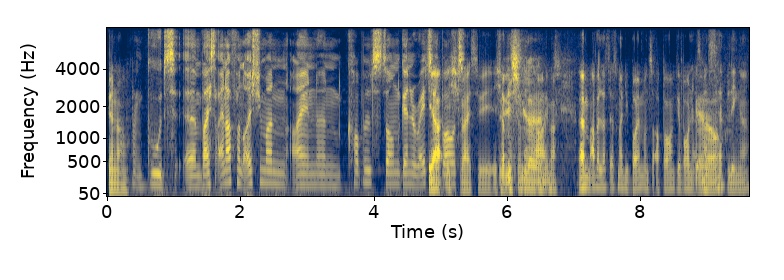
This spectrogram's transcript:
Genau. Gut, ähm, weiß einer von euch, wie man einen Cobblestone Generator Ja, baut? ich weiß wie. Ich habe schon nicht. immer. Ähm, aber lass erstmal die Bäume uns abbauen. Wir bauen erstmal Genau. Saplinge.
